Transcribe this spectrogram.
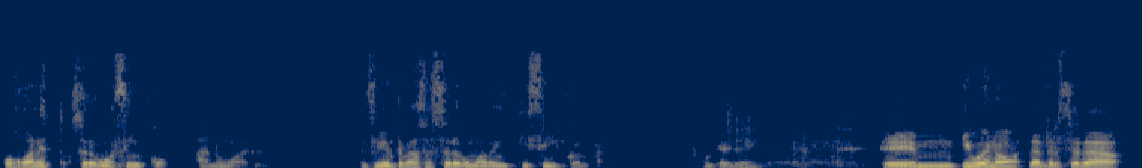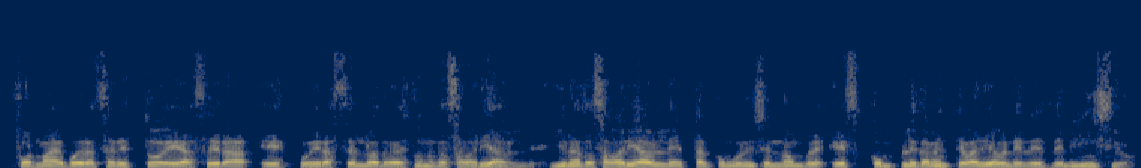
Ojo con esto, 0,5 anual. El siguiente paso es 0,25 anual. ¿ok? sí. Eh, y bueno, la tercera forma de poder hacer esto es, hacer a- es poder hacerlo a través de una tasa variable. Y una tasa variable, tal como lo dice el nombre, es completamente variable desde el inicio.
